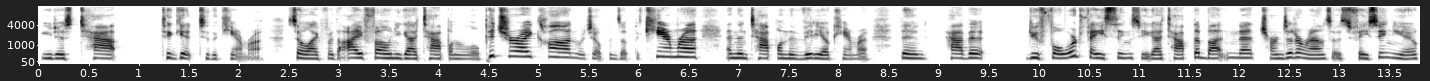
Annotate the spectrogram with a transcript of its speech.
You just tap to get to the camera. So like for the iPhone, you got to tap on the little picture icon, which opens up the camera and then tap on the video camera. Then have it do forward facing. So you got to tap the button that turns it around. So it's facing you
